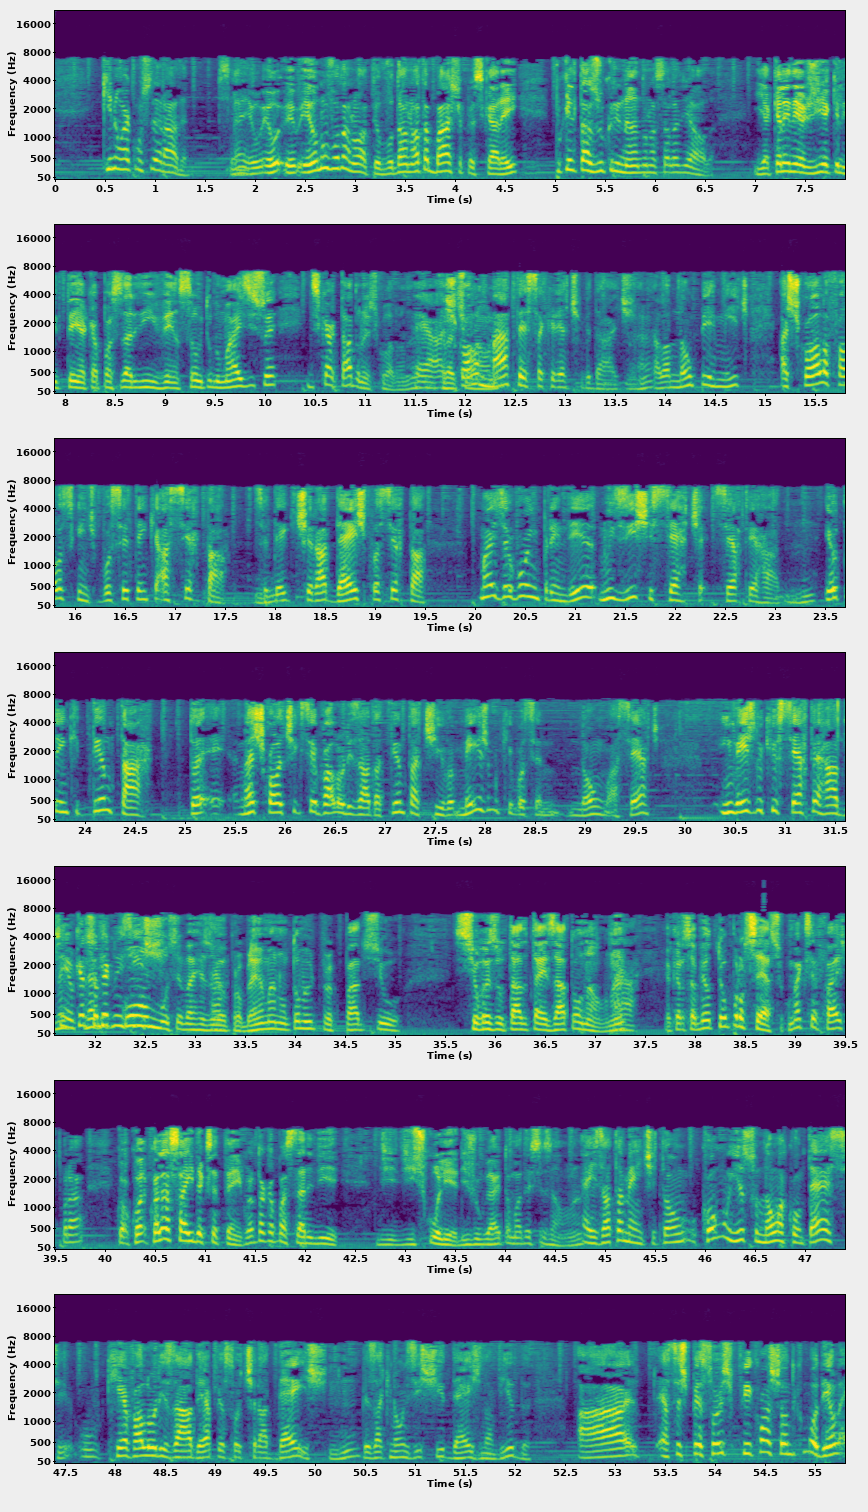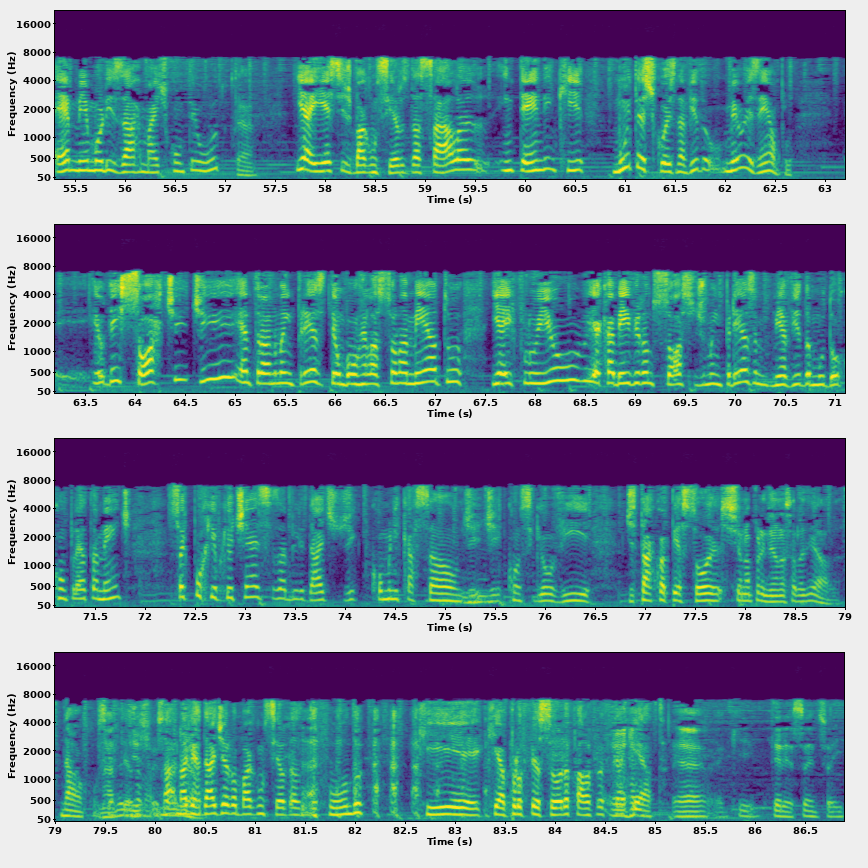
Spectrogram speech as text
que não é considerada. Né? Eu, eu, eu, não vou dar nota, eu vou dar nota baixa para esse cara aí, porque ele está azucrinando na sala de aula. E aquela energia que ele tem, a capacidade de invenção e tudo mais, isso é descartado na escola. Né? É, a escola né? mata essa criatividade. Uhum. Ela não permite. A escola fala o seguinte: você tem que acertar. Você Uhum. tem que tirar 10 para acertar. Mas eu vou empreender, não existe certo, certo e errado. Uhum. Eu tenho que tentar. Então, é, Na escola tinha que ser valorizada a tentativa, mesmo que você não acerte, em vez do que o certo e errado. Sim, né? eu quero Na saber como você vai resolver É. o problema, não estou muito preocupado se o, se o resultado está exato ou não, né? Ah. Eu quero saber o teu processo, como é que você faz para... Qual, qual- qual é a saída que você tem? Qual é a tua capacidade de, de, de escolher, de julgar e tomar decisão, né? É, exatamente. Então, como isso não acontece, o que é valorizado é a pessoa tirar 10, Uhum. apesar que não existe 10 na vida, a- essas pessoas ficam achando que o modelo é memorizar mais conteúdo. Tá. E aí esses bagunceiros da sala entendem que muitas coisas na vida, o meu exemplo, eh, eu dei sorte de entrar numa empresa, ter um bom relacionamento, e aí fluiu e acabei virando sócio de uma empresa, minha vida mudou completamente. Só que por quê? Porque eu tinha essas habilidades de comunicação, de, de conseguir ouvir, de estar com a pessoa. Que você não aprendeu na sala de aula. Não, com Nada certeza disso não. Na, na de verdade era o bagunceiro do fundo que, que a professora fala para ficar quieto. É, é, que interessante isso aí.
